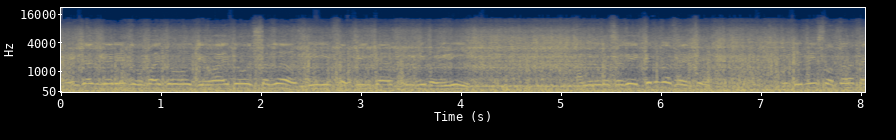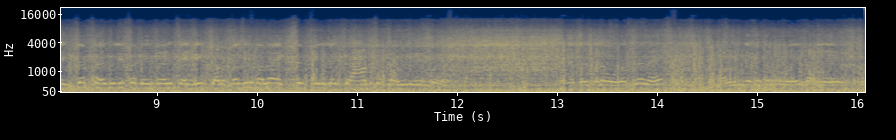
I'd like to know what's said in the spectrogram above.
त्यांच्याच घरी झोपायचो जेवायचो सगळं. मी सचिनच्या तिन्ही बहिणी. आम्ही लोक सगळे एकत्रच असायचो. म्हणजे मी स्वतः त्यांच्या फॅमिलीचा मेंबर आणि त्यांनी त्या लोकांनी मला ॲक्सेप्ट केलेलं की हा आमचा फॅमिली मेंबर आहे. त्याच्यामुळे मला ओळखलं नाही. अरुण दादाचं वय झालं आहे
